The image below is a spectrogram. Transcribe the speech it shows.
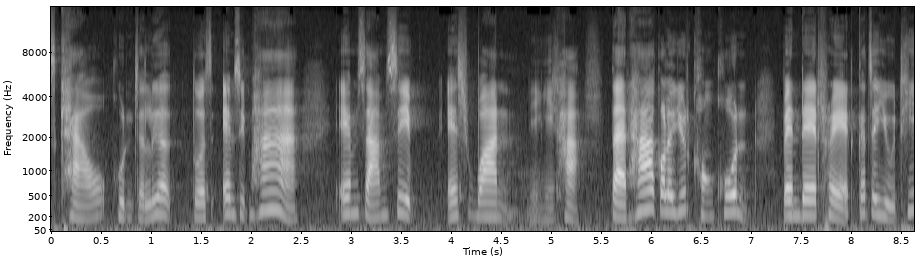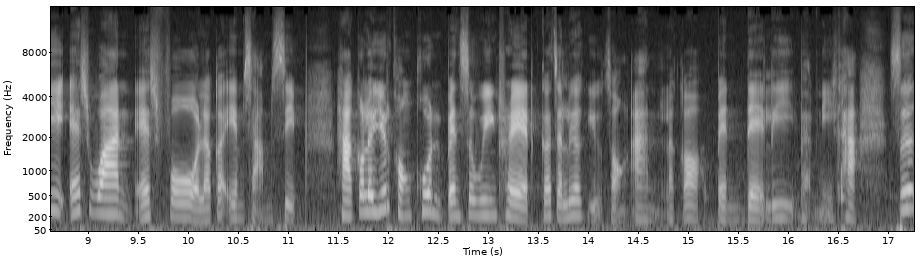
scalp คุณจะเลือกตัว M15 M30 H1 อย่างนี้ค่ะ แต่ถ้ากลยุทธ์ของคุณเป็น Day Trade ก็จะอยู่ที่ H1 H4 แล้วก็ M30 หากกลยุทธ์ของคุณเป็น Swing Trade ก็จะเลือกอยู่ 2 อัน แล้วก็เป็น Daily แบบนี้ค่ะ ซึ่ง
